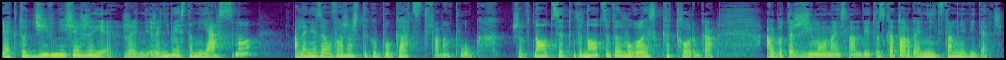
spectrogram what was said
jak to dziwnie się żyje, że, że niby jest tam jasno, ale nie zauważasz tego bogactwa na półkach. Że w nocy, w nocy to w ogóle jest katorga. Albo też zimą na Islandii to jest katorga, nic tam nie widać.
